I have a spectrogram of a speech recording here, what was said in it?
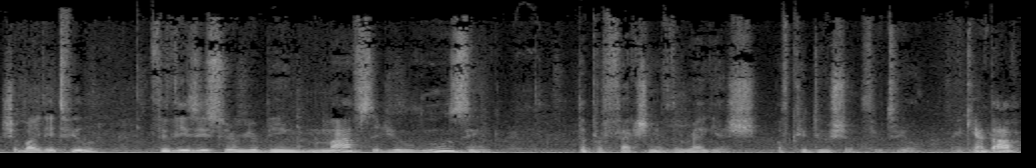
shabai de tefillah. Through these Yisurim, you're being mafsid, you're losing the perfection of the regish of kedusha through tefillah. You can't daven.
